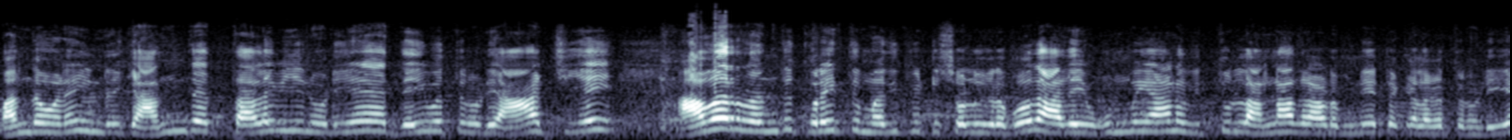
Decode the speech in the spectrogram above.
வந்தவனே இன்றைக்கு அந்த தலைவியினுடைய தெய்வத்தினுடைய ஆட்சியை அவர் வந்து குறைத்து மதிப்பிட்டு சொல்லுகிற போது அதை உண்மையான வித்துள்ள அண்ணா திராவிட முன்னேற்ற கழகத்தினுடைய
